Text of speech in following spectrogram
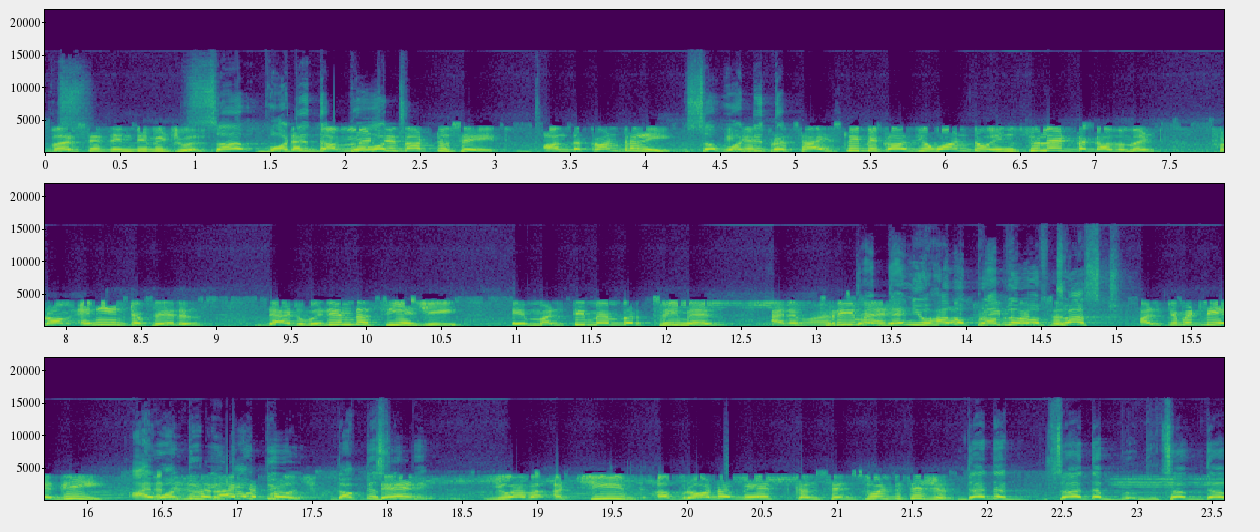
versus individual. Sir, what the did the government court- is not to say it. On the contrary, Sir, what it is the- precisely because you want to insulate the government from any interference that within the CAG, a multi-member three men and if three Then- men then you have a problem of trust. Ultimately agree. I want to the right out to approach. Dr. Then. You have achieved a broader-based consensual decision. The, the, sir, the, sir the,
